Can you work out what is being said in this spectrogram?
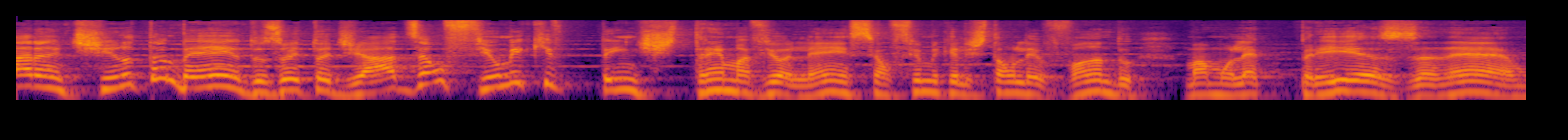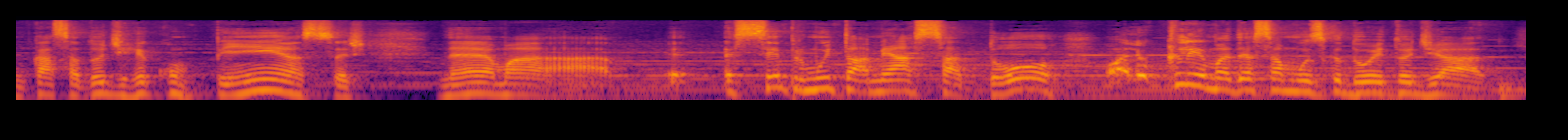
Tarantino também, dos Oito Odiados, é um filme que tem extrema violência, é um filme que eles estão levando uma mulher presa, né? Um caçador de recompensas, né? Uma, é, é sempre muito ameaçador. Olha o clima dessa música do Oito Odiados.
